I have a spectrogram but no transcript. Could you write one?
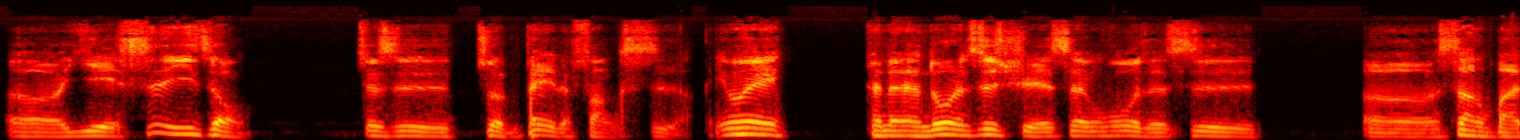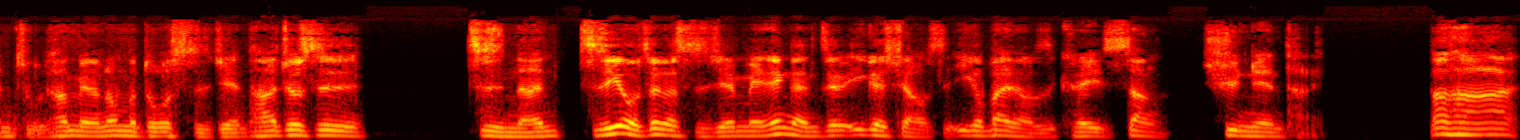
呃，也是一种就是准备的方式啊，因为。可能很多人是学生或者是呃上班族，他没有那么多时间，他就是只能只有这个时间，每天可能只有一个小时、一个半小时可以上训练台。那他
